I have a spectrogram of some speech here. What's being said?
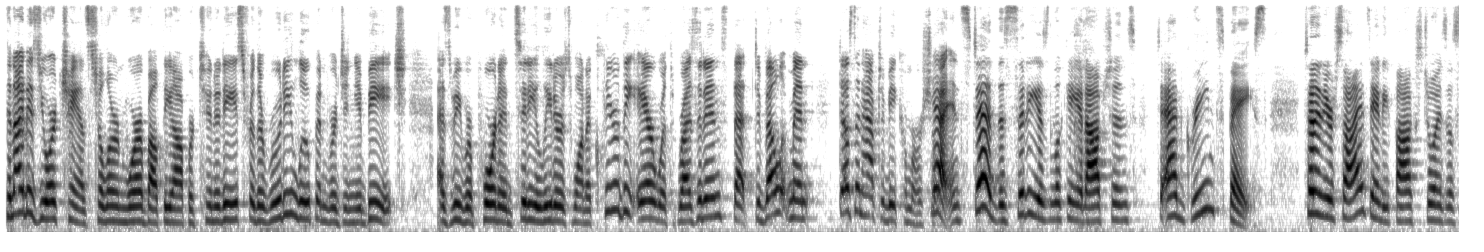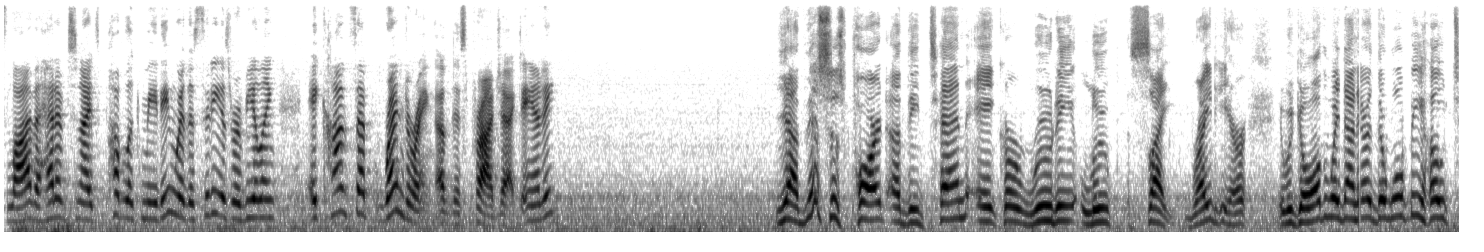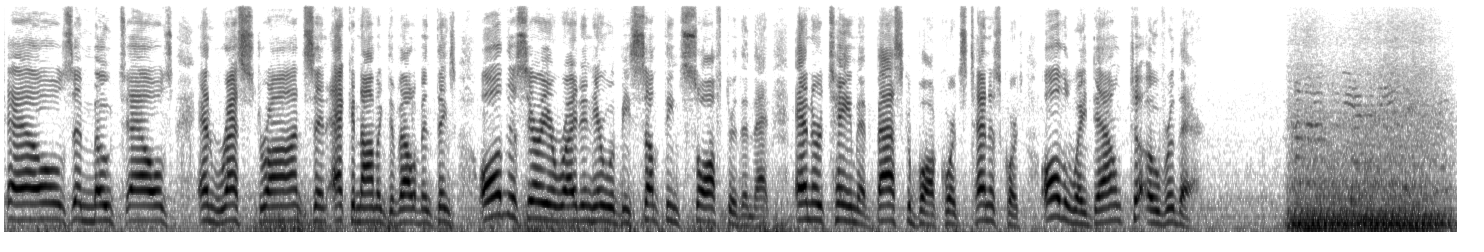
Tonight is your chance to learn more about the opportunities for the Rudee Loop in Virginia Beach. As we reported, city leaders want to clear the air with residents that development doesn't have to be commercial. Yeah, instead, the city is looking at options to add green space. 10 on your sides, Andy Fox joins us live ahead of tonight's public meeting where the city is revealing a concept rendering of this project. Andy? Yeah, this is part of the 10 acre Rudee Loop site right here. It would go all the way down here. There won't be hotels and motels and restaurants and economic development things. All this area right in here would be something softer than that. Entertainment, basketball courts, tennis courts, all the way down to over there.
